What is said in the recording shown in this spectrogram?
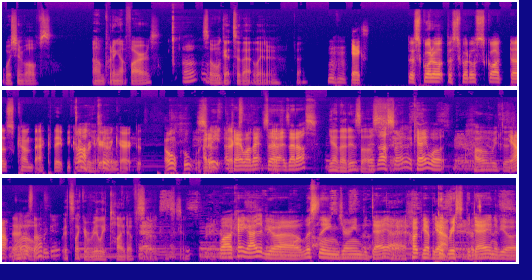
which involves um, putting out fires. Oh. So we'll get to that later. But hmm Yeah, The Squirtle the Squirtle squad does come back. They become Oh, recurring cool. characters. Oh, cool. Sweet. Okay, well that's uh, Yeah. is that us? yeah, that is us. That's us. oh, Okay, well, How are we doing? Yeah. That is Whoa, us. It's like a really tight episode. That's good. well, okay, guys. If you're uh, listening during the day, I hope you have a Yeah. good rest of the day, and if you're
